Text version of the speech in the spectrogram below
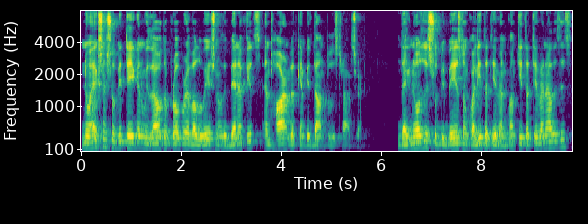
no action should be taken without a proper evaluation of the benefits and harm that can be done to the structure. Diagnosis should be based on qualitative and quantitative analysis.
